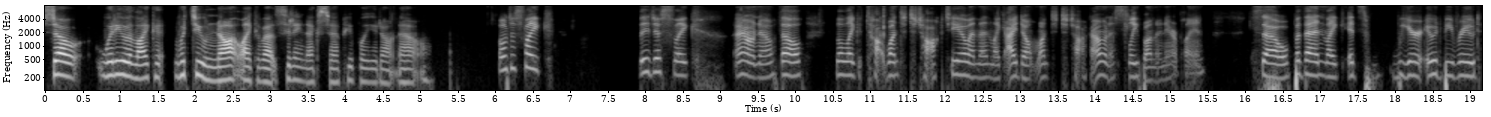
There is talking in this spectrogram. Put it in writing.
So, what do you like? Uh, what do you not like about sitting next to people you don't know? Well, just like they just like I don't know. They'll they'll like want to talk to you, and then like I don't want to talk. I want to sleep on an airplane. So, but then like it's weird. It would be rude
